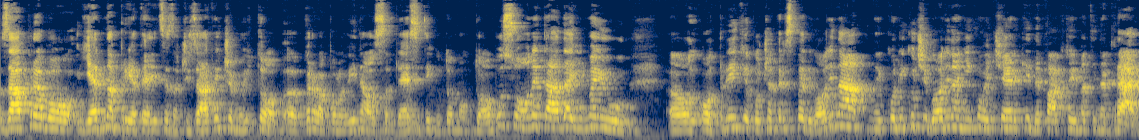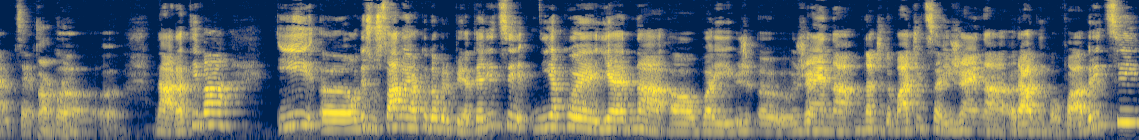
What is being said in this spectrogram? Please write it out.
zapravo jedna prijateljica, znači zatičemo ih to, e, prva polovina 80-ih u tom autobusu, one tada imaju e, otprilike oko 45 godina, koliko će godina njihove čerke de facto imati na kraju celog Tako e, narativa. I e, one su stvarno jako dobre prijateljice, iako je jedna ovaj, žena, znači domaćica i žena radnika u fabrici,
